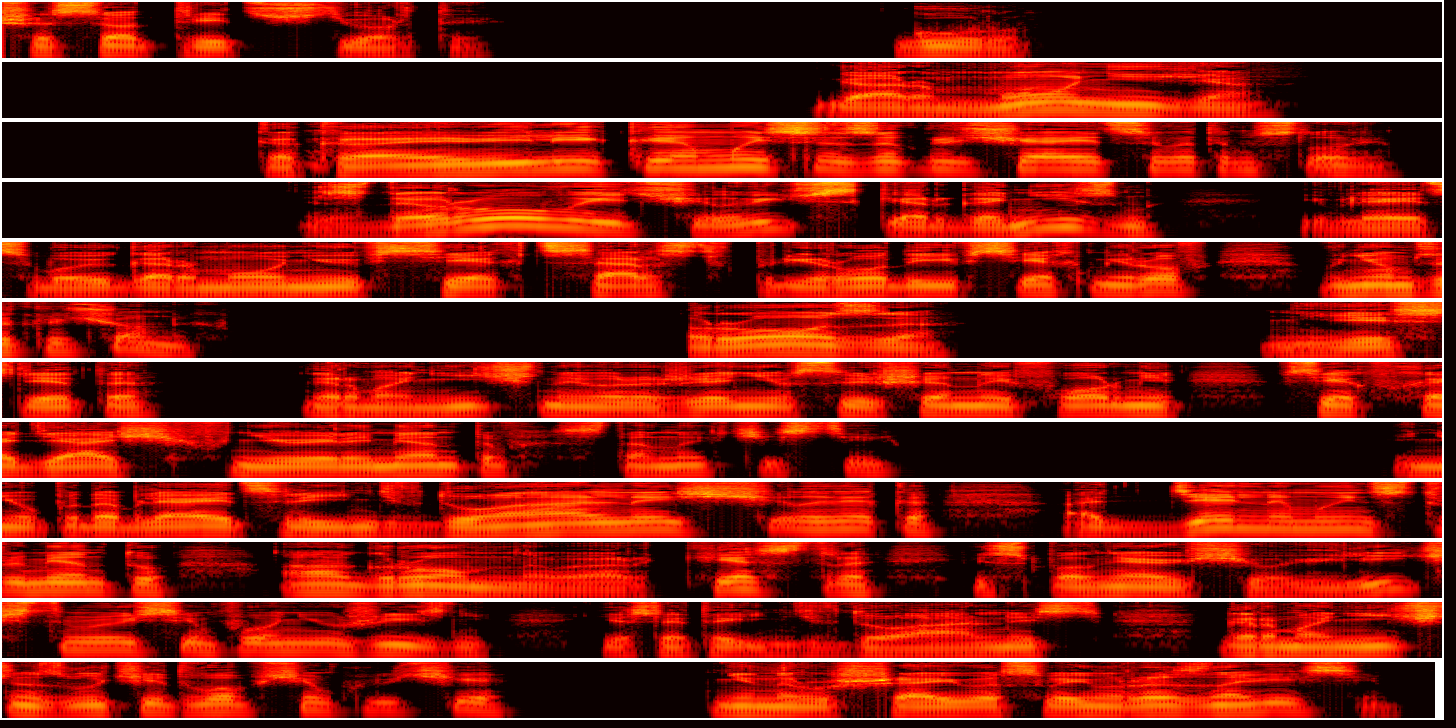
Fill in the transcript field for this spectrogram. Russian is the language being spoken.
634. Гуру. Гармония. Какая великая мысль заключается в этом слове. Здоровый человеческий организм является собой гармонию всех царств природы и всех миров в нем заключенных. Роза, не есть ли это гармоничное выражение в совершенной форме всех входящих в нее элементов станных частей? И не уподобляется ли индивидуальность человека отдельному инструменту огромного оркестра, исполняющего величественную симфонию жизни, если эта индивидуальность гармонично звучит в общем ключе, не нарушая его своим разновесием?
